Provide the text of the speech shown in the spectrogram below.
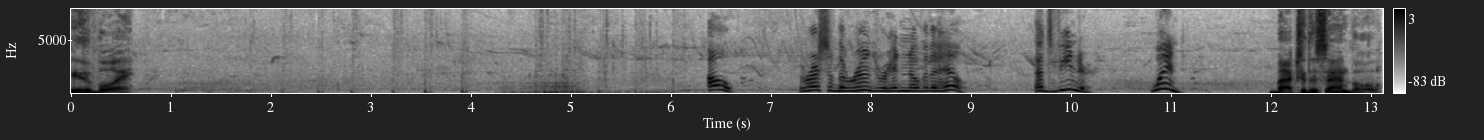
Here, boy. Oh, the rest of the runes were hidden over the hill. That's Vinder. Wind. Back to the sand bowl.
